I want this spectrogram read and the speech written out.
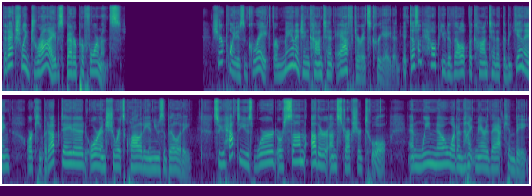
that actually drives better performance. SharePoint is great for managing content after it's created. It doesn't help you develop the content at the beginning or keep it updated or ensure its quality and usability. So you have to use Word or some other unstructured tool, and we know what a nightmare that can be.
